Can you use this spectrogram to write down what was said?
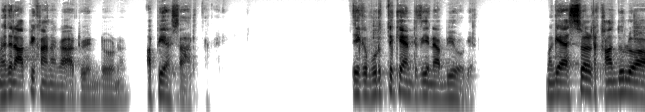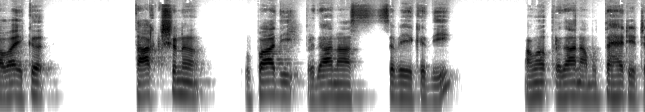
මම අපි කනගාටු වෙන්න ඕන. අපි අසාර්ථකයි. ඒක වෘත්තිකයන්ට තියෙන අභියෝගයක්. මගේ ඇස්වලට කඳුළු ආවා එක තාක්ෂණ උපාධි ප්‍රධානස්වයකදී මම ප්‍රධාන අමුත්ත හැටියට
